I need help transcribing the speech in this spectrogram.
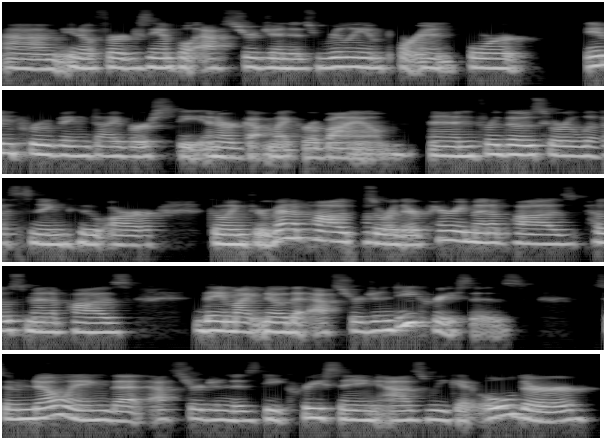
Um, you know, for example, estrogen is really important for improving diversity in our gut microbiome. And for those who are listening who are going through menopause or their perimenopause, postmenopause, they might know that estrogen decreases. So, knowing that estrogen is decreasing as we get older,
